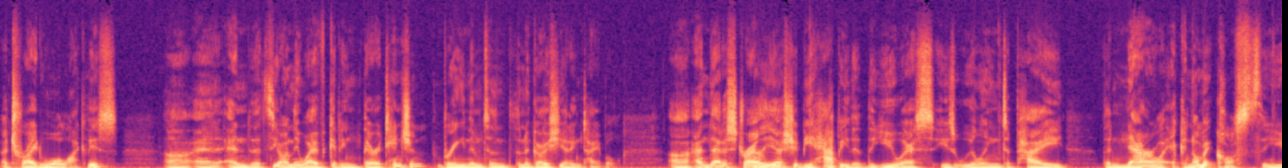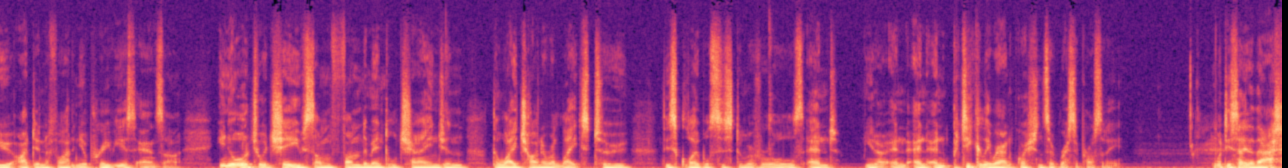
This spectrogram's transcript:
a trade war like this. Uh, and, and, that's the only way of getting their attention, bringing them to the negotiating table. Uh, and that Australia should be happy that the US is willing to pay the narrower economic costs that you identified in your previous answer in order to achieve some fundamental change in the way China relates to this global system of rules and you know and, and, and particularly around questions of reciprocity. What do you say to that?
